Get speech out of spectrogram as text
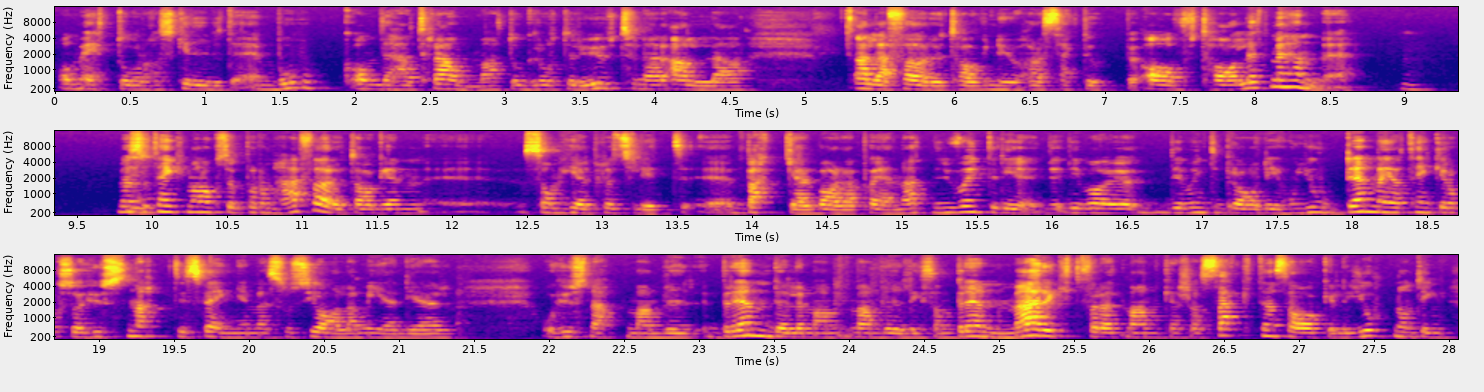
om ett år har skrivit en bok om det här traumat och gråter ut när alla, alla företag nu har sagt upp avtalet med henne. Mm. Men så mm. tänker man också på de här företagen som helt plötsligt eh, backar bara på en att nu var inte det, det, var, det var inte bra det hon gjorde. Men jag tänker också hur snabbt det svänger med sociala medier och hur snabbt man blir bränd eller man, man blir liksom brännmärkt för att man kanske har sagt en sak eller gjort någonting.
